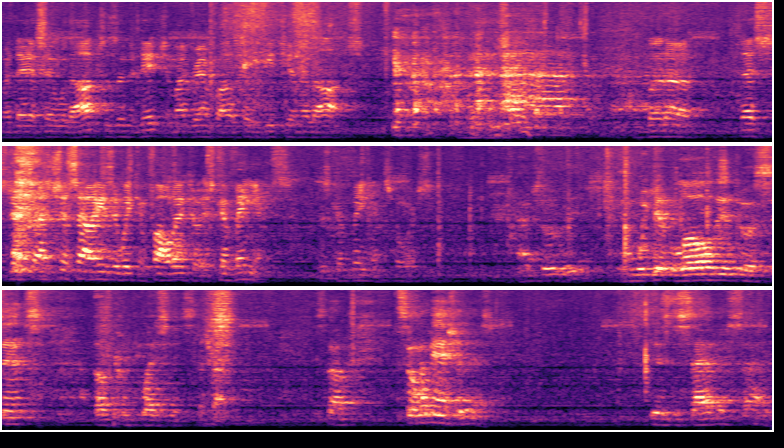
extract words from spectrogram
my dad said, well, the ox is in the ditch, and my grandfather said, get you another ox. But, uh, that's just, that's just how easy we can fall into it, it's convenience, it's convenience for us. Absolutely. And we get lulled into a sense of complacency. That's right. So, so let me ask you this. Is the Sabbath Saturday?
